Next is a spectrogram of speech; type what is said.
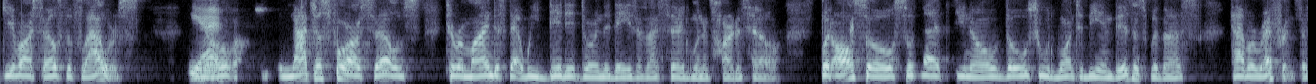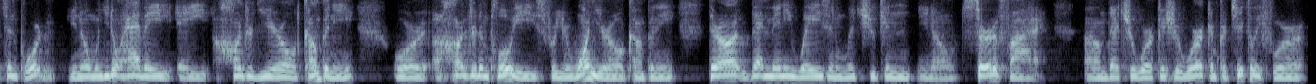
give ourselves the flowers. Yes. You know, not just for ourselves to remind us that we did it during the days, as I said, when it's hard as hell, but also so that, you know, those who would want to be in business with us have a reference. That's important. You know, when you don't have a, a hundred year old company or a hundred employees for your one year old company, there aren't that many ways in which you can, you know, certify um, that your work is your work. And particularly for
